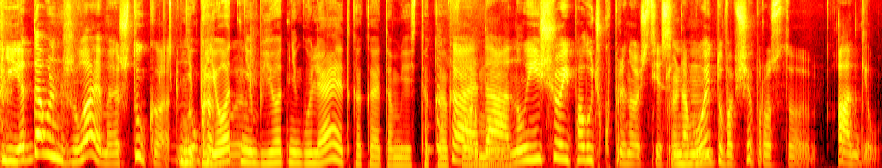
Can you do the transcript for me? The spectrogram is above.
И это довольно желаемая штука. Не Ну, пьет, бы. не бьет, не гуляет. Какая там есть такая, Такая, формула? да. Ну, еще и получку приносит, если Мгм. домой, то вообще просто ангел.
